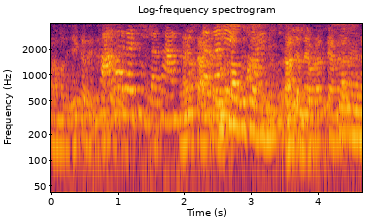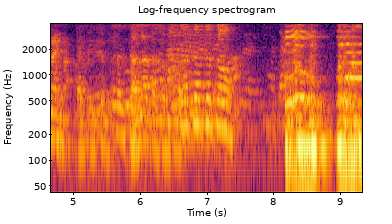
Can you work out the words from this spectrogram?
आम्हाला हे करायचं. घाम आलाय तुला घाम नाही, चालेल. चालेल. ना एवढा कॅमेरा नाही ना. चल चल चल जाऊ लिपसिंग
